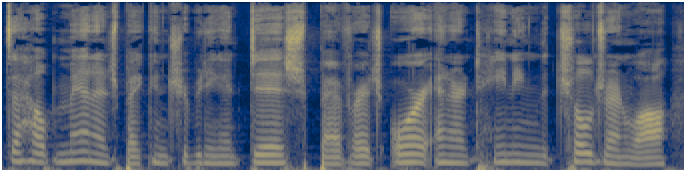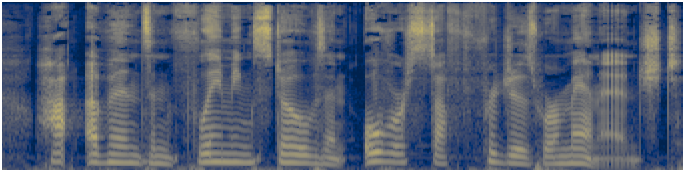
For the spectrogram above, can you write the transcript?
to help manage by contributing a dish, beverage, or entertaining the children while hot ovens and flaming stoves and overstuffed fridges were managed.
